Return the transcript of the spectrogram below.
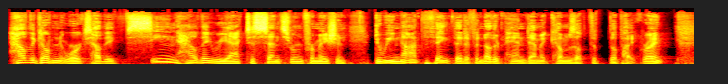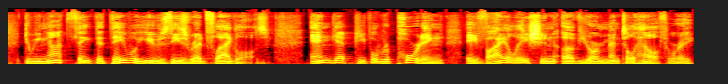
how the government works, how they've seen how they react to censor information. Do we not think that if another pandemic comes up the, the, pike, right? Do we not think that they will use these red flag laws and get people reporting a violation of your mental health or a,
